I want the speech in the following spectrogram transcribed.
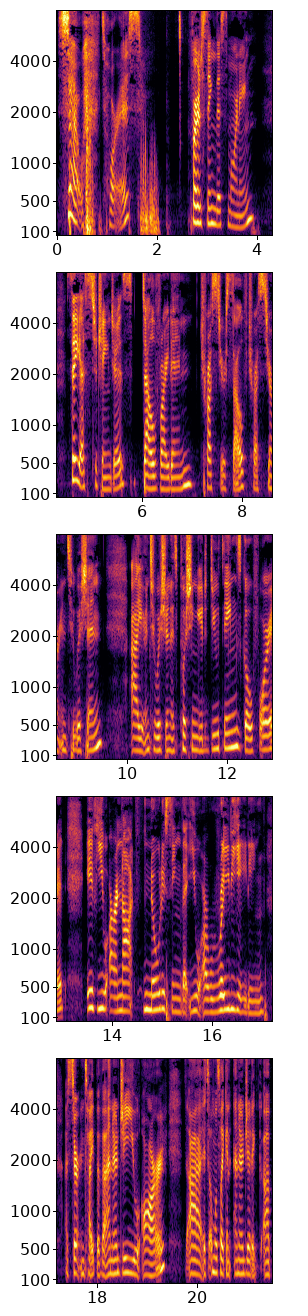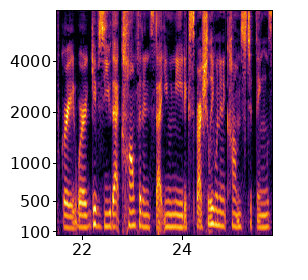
So, Taurus, first thing this morning, say yes to changes, delve right in, trust yourself, trust your intuition uh, your intuition is pushing you to do things, go for it. If you are not noticing that you are radiating a certain type of energy, you are. Uh, it's almost like an energetic upgrade where it gives you that confidence that you need, especially when it comes to things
